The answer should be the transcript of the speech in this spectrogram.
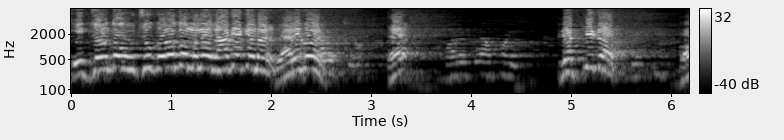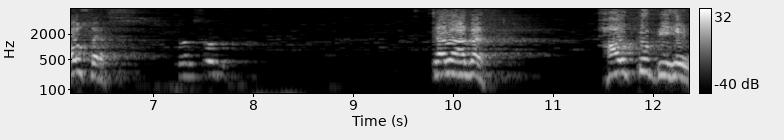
એક જણ તો ઊંચું કરો તો મને લાગે કે મારે. વેરી ગુડ હે? વ્યક્તિગત. બહુ સરસ. ચાલો આગળ how to behave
